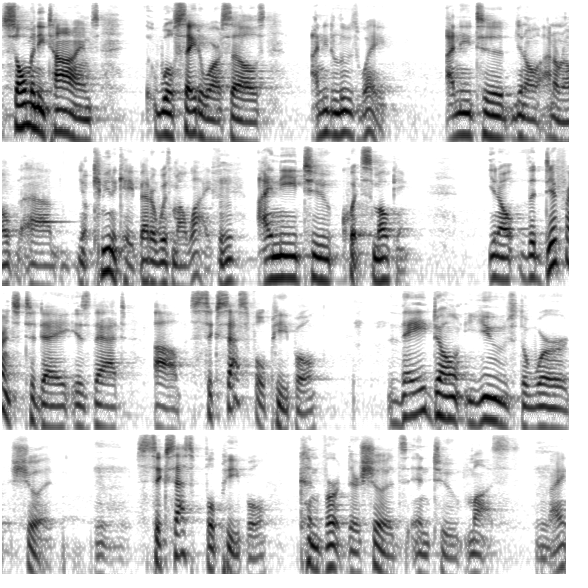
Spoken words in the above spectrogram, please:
so many times we'll say to ourselves, I need to lose weight. I need to, you know, I don't know, uh, you know, communicate better with my wife. I need to quit smoking. You know, the difference today is that um, successful people, they don't use the word should. Successful people convert their shoulds into musts. right?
